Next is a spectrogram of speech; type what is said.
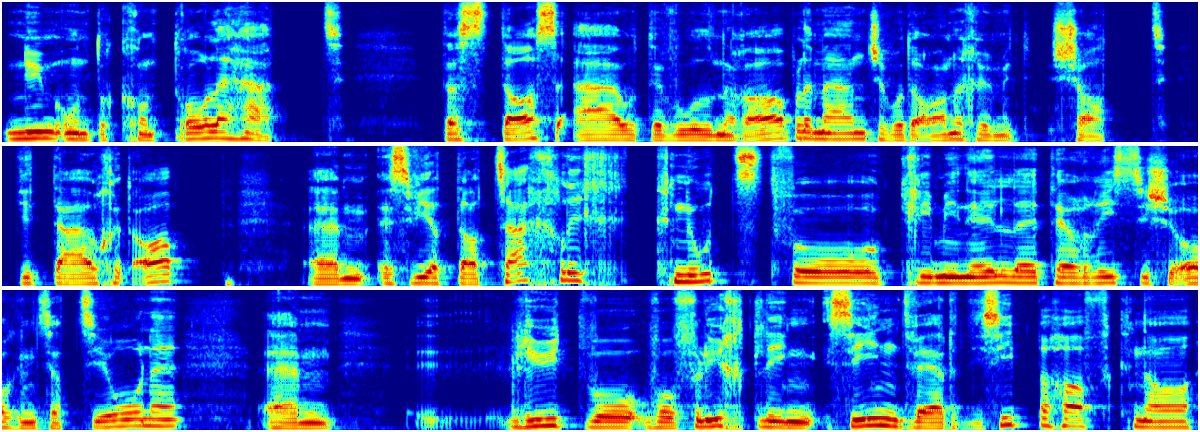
nicht mehr unter Kontrolle hat, dass das auch den vulnerablen Menschen, die da ankommen, schadet. Die tauchen ab. Ähm, es wird tatsächlich genutzt von kriminellen, terroristischen Organisationen. Ähm, Leute, wo, wo Flüchtlinge sind, werden in Sippenhaft genommen.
